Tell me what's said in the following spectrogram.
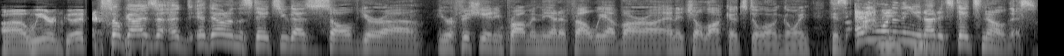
Uh, we are good. So, guys, uh, uh, down in the states, you guys solved your uh, your officiating problem in the NFL. We have our uh, NHL lockout still ongoing. Does anyone in the United States know this?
